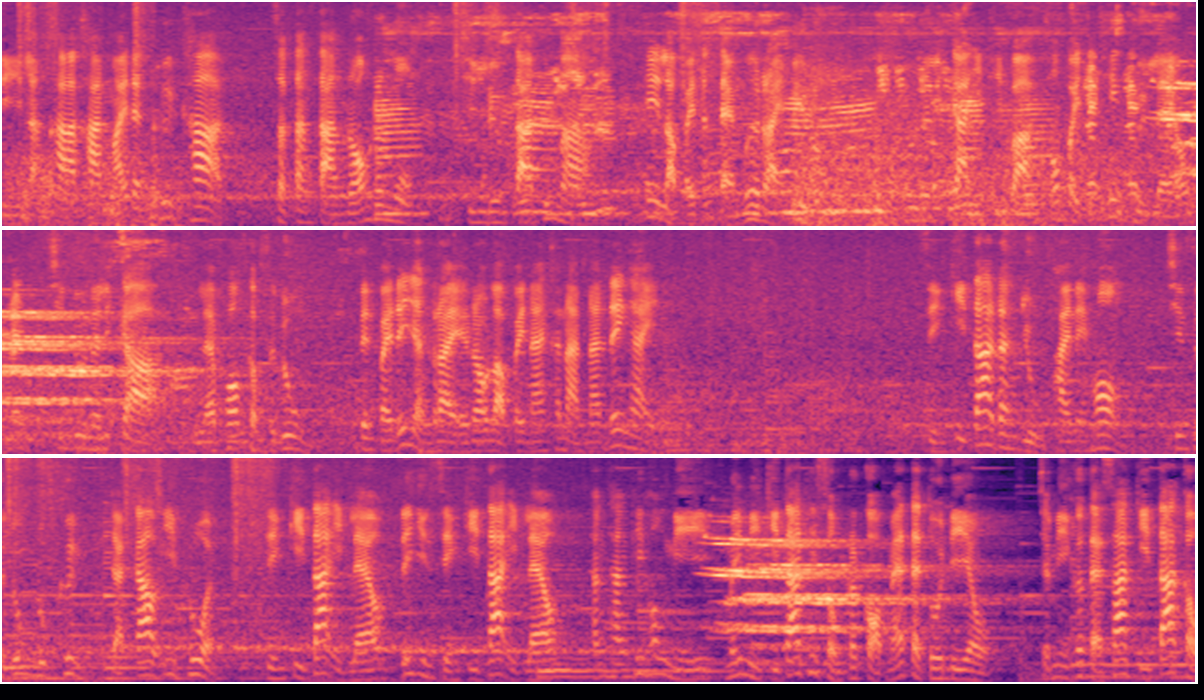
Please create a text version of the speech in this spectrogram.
สีหลังคาอาคารไม้ดังคลื่นคาด สัตว์ต่างๆ ร้องระงมชินลืมตาขึ้นมา ให้หลับไปตั้งแต่เมื่อไหร่ไม่รู้ดูนาฬิกาอีกทีบากเข้าไปจะเที่ยงคืนแล้ว ชินดูนาฬิกาและพร้อมกับสะดุ้ง เป็นไปได้อย่างไรเราหลับไปนานขนาดนั้นได้ไงเสียงกีตาร์ดังอยู่ภายในห้อง ชินสะดุ้งลุกขึ้นจากก้าวอี้พรวดเสียงกีตาร์อีกแล้ว ได้ยินเสียงกีตาร์อีกแล้ว ทั้งๆที่ห้องนี้ไม่มีกีตาร์ที่สมประกอบแม้แต่ตัวเดียว จะมีก็แต่ซากกีตาร์เก่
